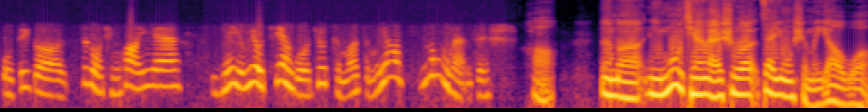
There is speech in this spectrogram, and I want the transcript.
我这个这种情况应该以前有没有见过？就怎么怎么样弄呢？真是。好，那么你目前来说在用什么药物？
